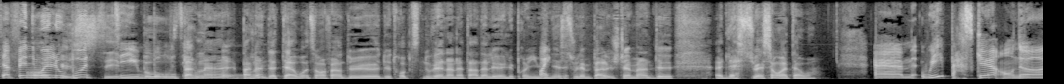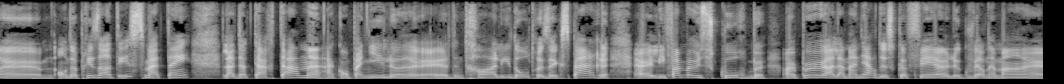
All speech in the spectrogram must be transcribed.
Ça fait Noël Oh, au bout. C'est beau. c'est Parlant, beau. parlant d'Ottawa, on va faire deux, deux, trois petites nouvelles en attendant le, le premier Oui. ministre. Tu voulais me parler justement de, euh, de la situation à Ottawa. Euh, oui, parce que on a euh, on a présenté ce matin la docteur Tam accompagnée là euh, d'une tralée d'autres experts euh, les fameuses courbes un peu à la manière de ce qu'a fait le gouvernement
